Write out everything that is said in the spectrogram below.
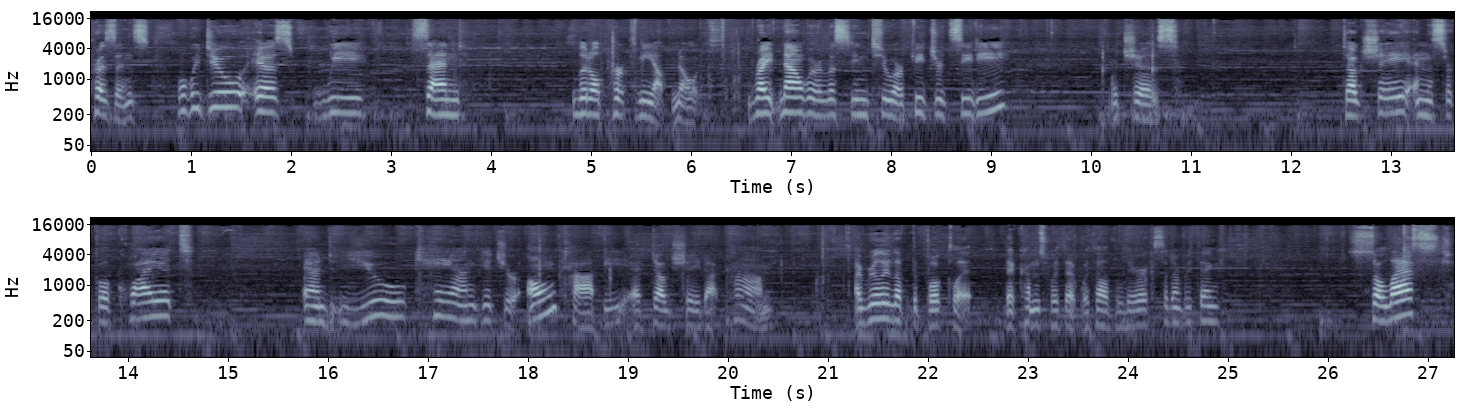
prisons. What we do is we send little perk me up notes. Right now we're listening to our featured CD, which is Doug Shea and the Circle of Quiet. And you can get your own copy at dougshea.com. I really love the booklet that comes with it with all the lyrics and everything. So last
